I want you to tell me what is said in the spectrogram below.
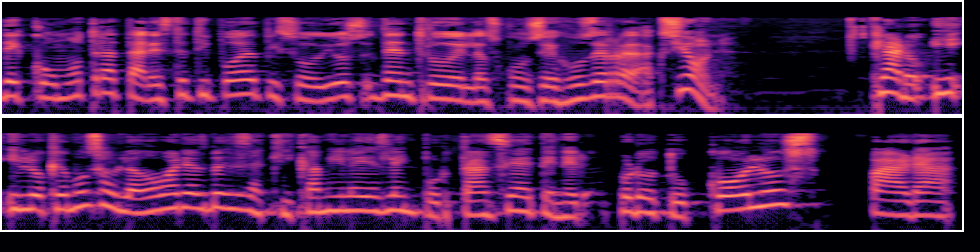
de cómo tratar este tipo de episodios dentro de los consejos de redacción. Claro, y, y lo que hemos hablado varias veces aquí, Camila, es la importancia de tener protocolos para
